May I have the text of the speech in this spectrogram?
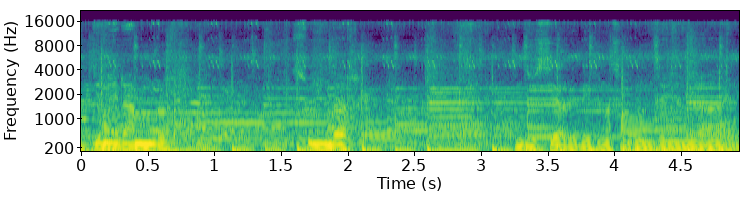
एकदमै राम्रो सुन्दर दृश्यहरू देख्न सक्नुहुन्छ यहाँनिर होइन?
